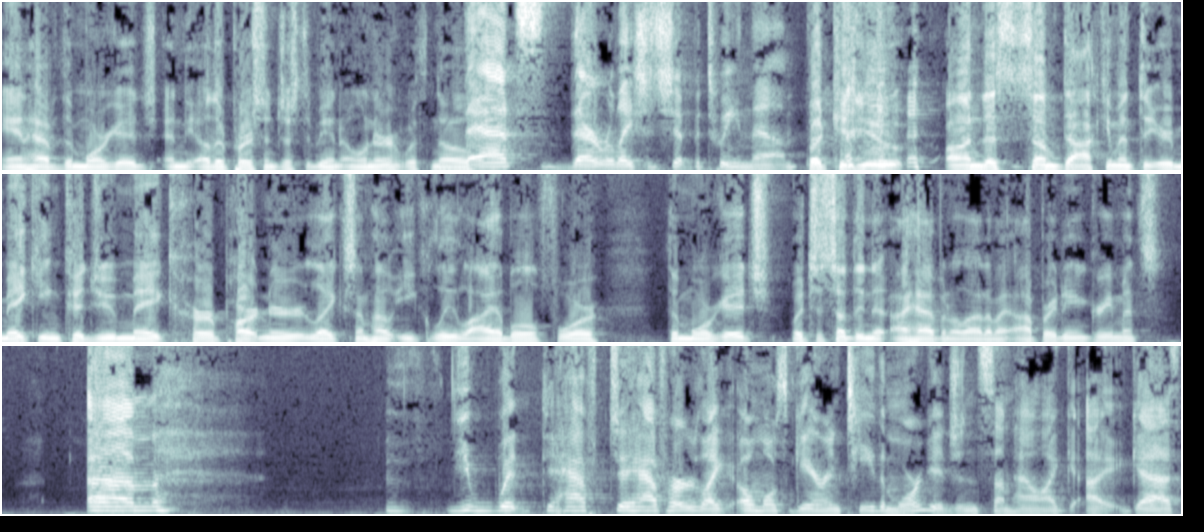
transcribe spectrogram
and have the mortgage, and the other person just to be an owner with no? That's their relationship between them. But could you, on this some document that you're making, could you make her partner like somehow equally liable for the mortgage, which is something that I have in a lot of my operating agreements? Um, you would have to have her like almost guarantee the mortgage, and somehow I, I guess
